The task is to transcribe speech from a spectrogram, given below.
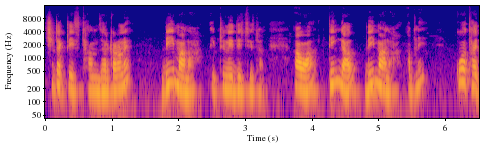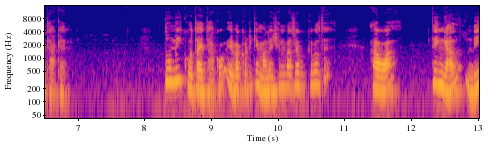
সেটা একটি স্থান যার কারণে ডি মানা একটি নির্দিষ্ট স্থান। আওয়া টিঙ্গাল ডি মানা। আপনি কোথায় থাকেন? তুমি কোথায় থাকো? এই বাক্যটিকে মালয়েশিয়ান ভাষায় কে বলছে? আওয়া তিঙ্গাল ডি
